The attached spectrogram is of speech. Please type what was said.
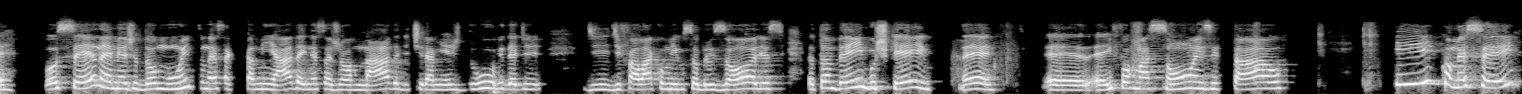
é, você né, me ajudou muito nessa caminhada e nessa jornada de tirar minhas dúvidas, de, de, de falar comigo sobre os olhos. Eu também busquei né, é, é informações e tal. E comecei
